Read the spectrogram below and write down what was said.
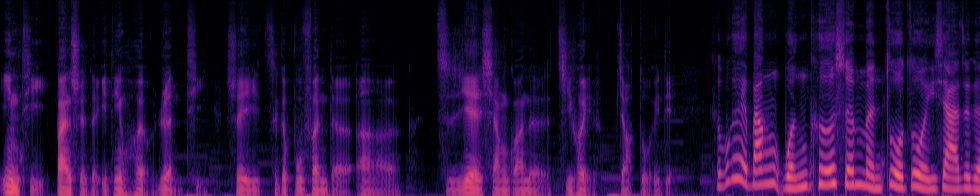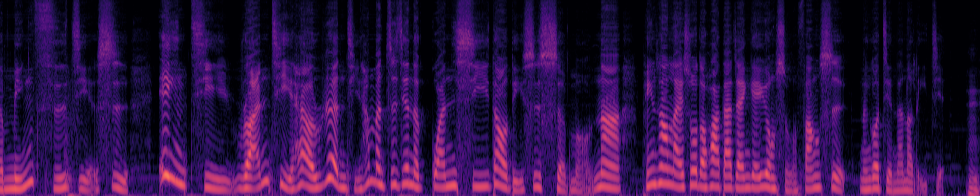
硬体伴随的一定会有韧体，所以这个部分的呃职业相关的机会比较多一点。可不可以帮文科生们做做一下这个名词解释？硬体、软体还有韧体，它们之间的关系到底是什么？那平常来说的话，大家应该用什么方式能够简单的理解？嗯。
